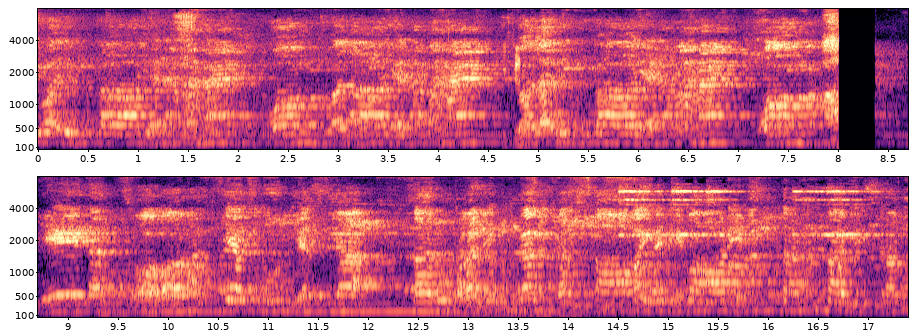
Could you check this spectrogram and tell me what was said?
शिवलिङ्गाय नमः ॐ ज्वलाय नमः ज्वललिङ्गाय नमः ॐ एतत् सोमस्य सूर्यस्य सर्वलिङ्गं प्रस्तावयति वाणिमन्त्रं पवित्रम्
